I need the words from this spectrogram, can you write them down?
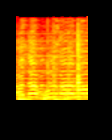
અદભુત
